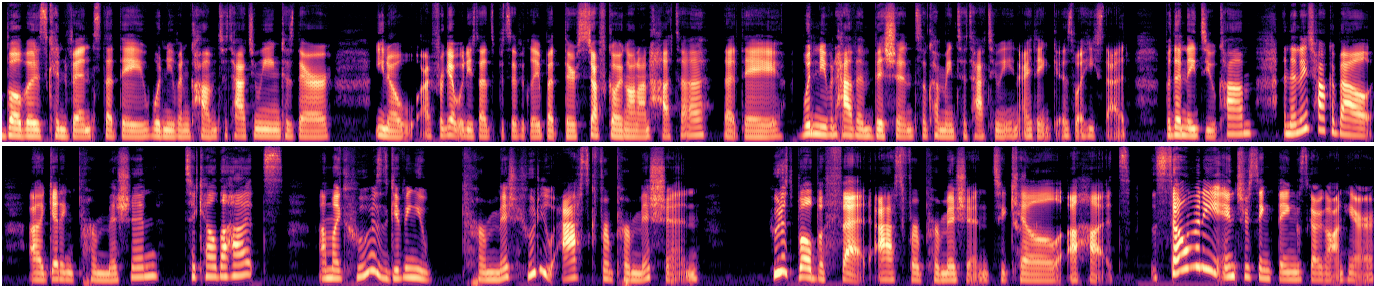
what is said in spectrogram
boba is convinced that they wouldn't even come to tatooine because they're you know, I forget what he said specifically, but there's stuff going on on Hutta that they wouldn't even have ambitions of coming to Tatooine, I think is what he said. But then they do come. And then they talk about uh, getting permission to kill the Hutts. I'm like, who is giving you permission? Who do you ask for permission? Who does Boba Fett ask for permission to kill a Hutt? So many interesting things going on here.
